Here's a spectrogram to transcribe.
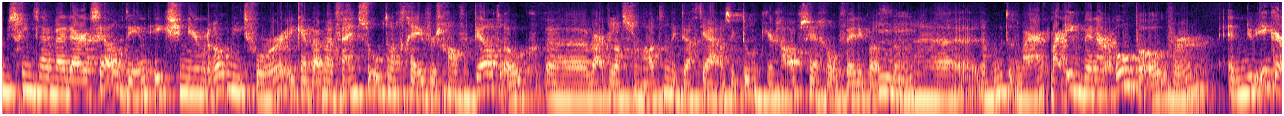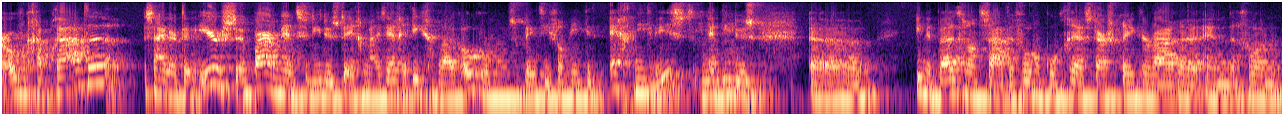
Misschien zijn wij daar hetzelfde in. Ik geneer me er ook niet voor. Ik heb aan mijn fijnste opdrachtgevers gewoon verteld ook uh, waar ik last van had. Want ik dacht, ja, als ik toch een keer ga afzeggen of weet ik wat, mm. dan, uh, dan moet het maar. Maar ik ben er open over. En nu ik erover ga praten, zijn er ten eerste een paar mensen die dus tegen mij zeggen... ik gebruik ook hormoonsuppletie van wie ik het echt niet wist. Mm. En die dus... Uh, in het buitenland zaten voor een congres, daar spreker waren en gewoon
